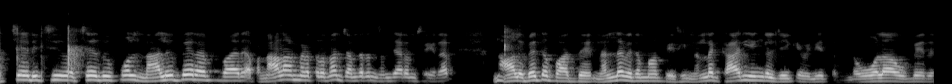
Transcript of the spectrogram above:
அச்சடிச்சு வச்சது போல் நாலு பேர் பாரு. அப்ப நாலாம் இடத்துல தான் சந்திரன் சஞ்சாரம் செய்கிறார் நாலு பேர்த்த பார்த்து நல்ல விதமா பேசி நல்ல காரியங்கள் ஜெயிக்க வேண்டிய தருணம். இந்த ஓலா உபேர்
